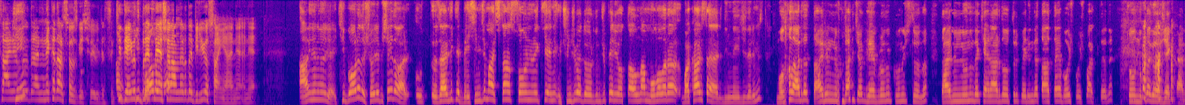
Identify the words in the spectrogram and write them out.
Tyronn Ki- Lue'da hani ne kadar söz geçirebilirsin ki David ki Blatt'le arada- yaşananları da biliyorsan yani hani Aynen öyle. Ki bu arada şöyle bir şey de var. Özellikle 5. maçtan sonraki hani 3. ve 4. periyotta alınan molalara bakarsa eğer dinleyicilerimiz molalarda Tyronn Lue'dan çok LeBron'un konuştuğunu, Tyronn Lue'nun da kenarda oturup elinde tahtaya boş boş baktığını çoğunlukla görecekler.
